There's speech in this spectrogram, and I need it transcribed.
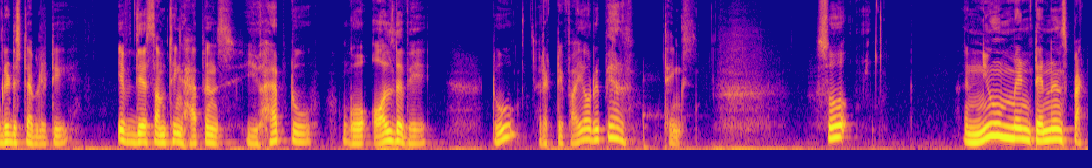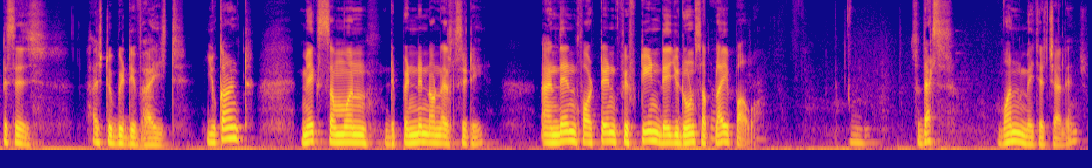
grid stability if there's something happens, you have to go all the way to rectify or repair things. So, new maintenance practices has to be devised. You can't make someone dependent on electricity and then for 10 15 days you don't supply power. Mm. So that's one major challenge.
